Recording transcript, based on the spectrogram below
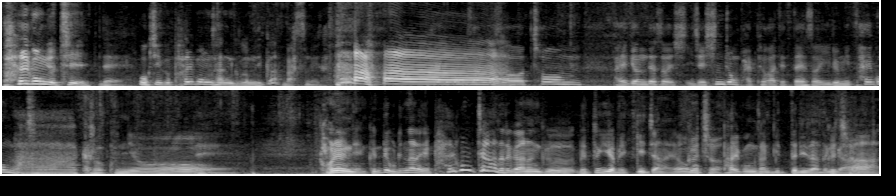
80 여치. 네 혹시 그 80산 그겁니까? 맞습니다. 팔공산에서 처음 발견돼서 이제 신종 발표가 됐다 해서 이름이 팔공여치예요. 아 그렇군요. 네. 권영님, 근데 우리나라에 80자가 들어가는 그 메뚜기가 몇 개 있잖아요. 뭐 그쵸. 803 밑들이라든가. 그쵸.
